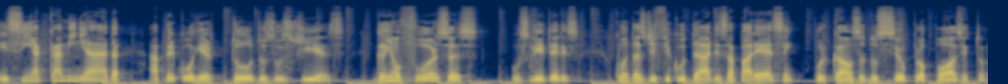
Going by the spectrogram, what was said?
e sim a caminhada a percorrer todos os dias. Ganham forças, os líderes, quando as dificuldades aparecem por causa do seu propósito.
